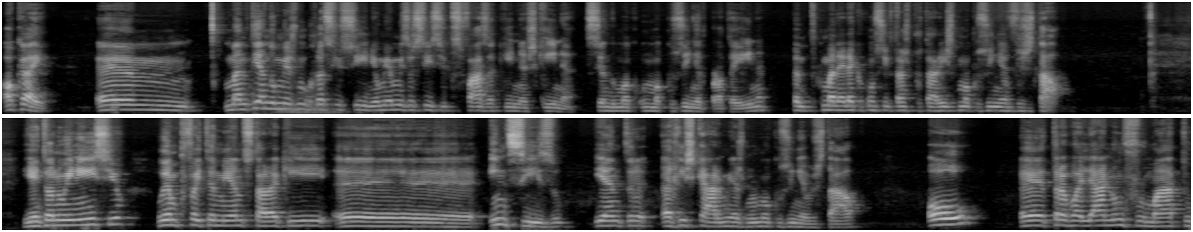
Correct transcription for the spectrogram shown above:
ok, um, mantendo o mesmo raciocínio, o mesmo exercício que se faz aqui na esquina, sendo uma, uma cozinha de proteína, Portanto, de que maneira é que eu consigo transportar isto para uma cozinha vegetal? E então, no início, lembro perfeitamente de estar aqui uh, indeciso entre arriscar mesmo numa cozinha vegetal ou uh, trabalhar num formato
